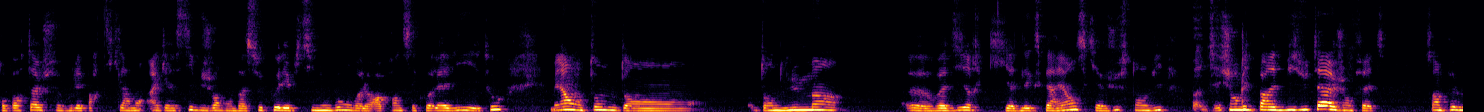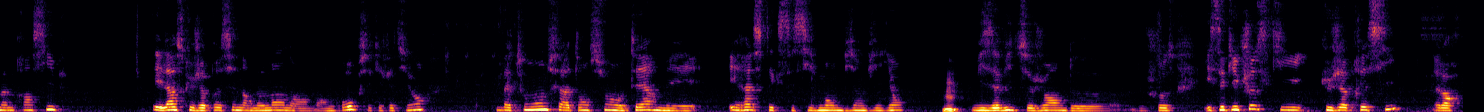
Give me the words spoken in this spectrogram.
reportage se voulait particulièrement agressif genre on va secouer les petits nouveaux on va leur apprendre c'est quoi la vie et tout. Mais là on tombe dans dans de l'humain euh, on va dire qui a de l'expérience qui a juste envie j'ai envie de parler de bizutage en fait. C'est un peu le même principe. Et là ce que j'apprécie énormément dans, le groupe c'est qu'effectivement bah, tout le monde fait attention aux termes et reste excessivement bienveillant vis-à-vis -vis de ce genre de, de choses. Et c'est quelque chose qui, que j'apprécie. Alors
